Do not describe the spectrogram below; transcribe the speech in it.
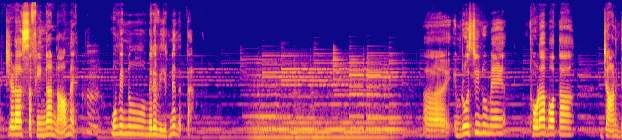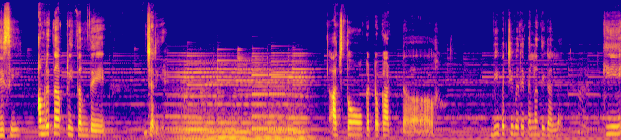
ਜਿਹੜਾ ਸਫੀਨਾ ਨਾਮ ਹੈ ਉਹ ਮੈਨੂੰ ਮੇਰੇ ਵੀਰ ਨੇ ਦਿੱਤਾ। ਅ ਇਮਰੋਜ਼ ਜੀ ਨੂੰ ਮੈਂ ਥੋੜਾ ਬਹੁਤਾ ਜਾਣਦੀ ਸੀ ਅੰਮ੍ਰਿਤਾ ਪ੍ਰੀਤਮ ਦੇ ਜਰੀਏ। ਅੱਜ ਤੋਂ ਘੱਟੋ ਘੱਟ 20 25 ਵਰੇ ਪਹਿਲਾਂ ਦੀ ਗੱਲ ਹੈ। ਕਿ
